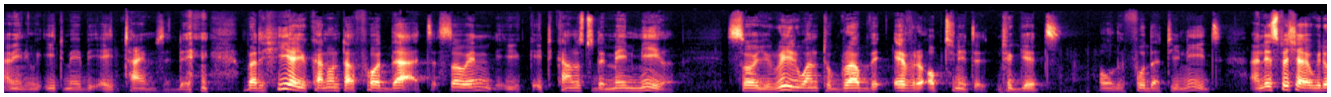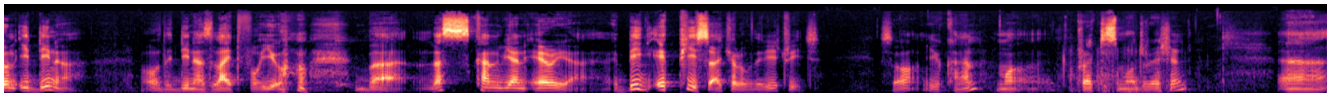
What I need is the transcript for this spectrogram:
I mean, we eat maybe eight times a day. but here you cannot afford that. So when it comes to the main meal, so you really want to grab the every opportunity to get all the food that you need. And especially we don't eat dinner or the dinner's light for you. but that can be an area, a big a piece actually of the retreat. So you can mo- practice moderation. Uh,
